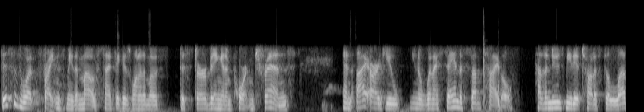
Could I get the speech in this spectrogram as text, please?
This is what frightens me the most. I think is one of the most disturbing and important trends. And I argue, you know, when I say in the subtitle how the news media taught us to love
